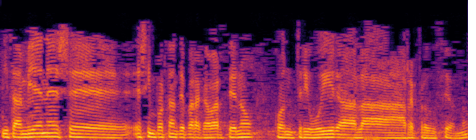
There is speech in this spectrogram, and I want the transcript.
y también es, eh, es importante para Cabárceno contribuir a la reproducción. ¿no?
